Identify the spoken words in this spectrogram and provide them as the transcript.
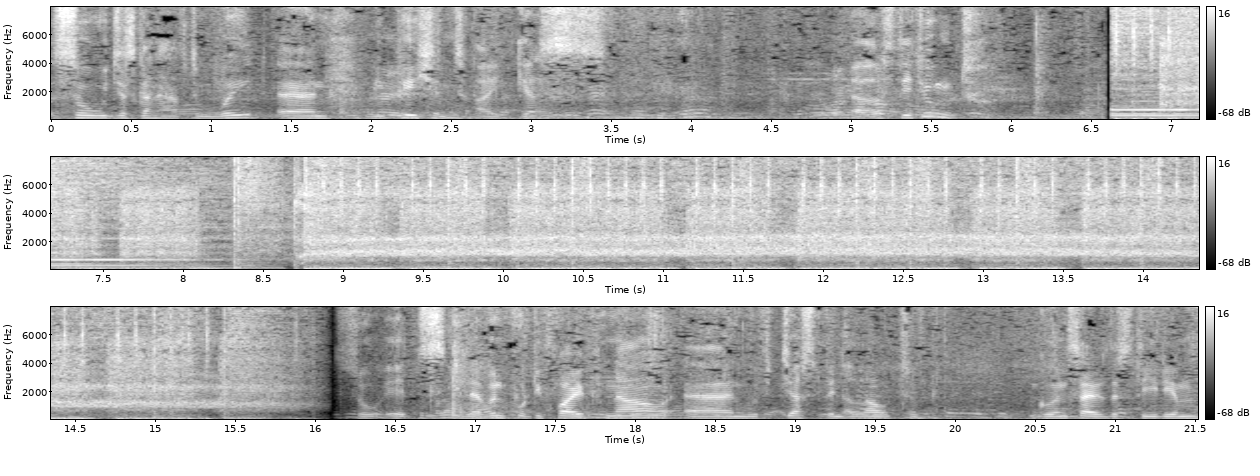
So we're just gonna have to wait and be patient, I guess. Uh, stay tuned. So it's 11:45 now, and we've just been allowed to go inside the stadium,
